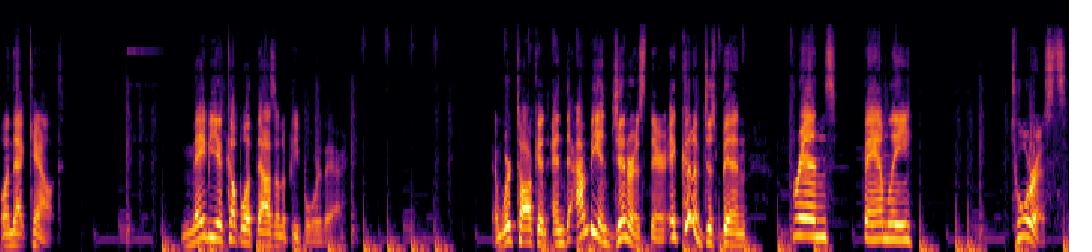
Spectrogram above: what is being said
on that count maybe a couple of thousand of people were there. And we're talking, and I'm being generous there. It could have just been friends, family, tourists.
